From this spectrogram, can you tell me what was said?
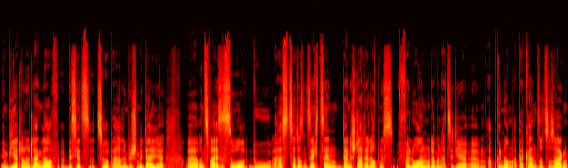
im Biathlon und Langlauf bis jetzt zur paralympischen Medaille. Äh, und zwar ist es so, du hast 2016 deine Starterlaubnis verloren oder man hat sie dir ähm, abgenommen, aberkannt sozusagen,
